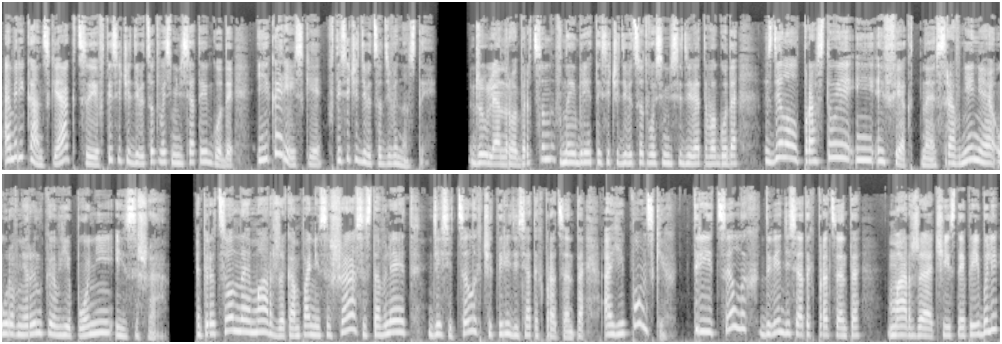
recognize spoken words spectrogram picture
американские акции в 1980-е годы и корейские в 1990-е. Джулиан Робертсон в ноябре 1989 года сделал простое и эффектное сравнение уровня рынка в Японии и США. Операционная маржа компаний США составляет 10,4%, а японских — 3,2%, Маржа чистой прибыли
